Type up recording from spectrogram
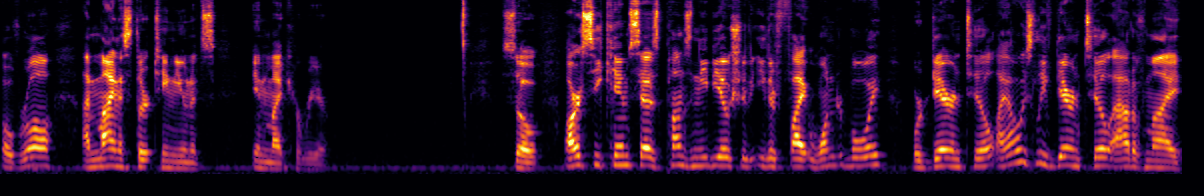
overall, I'm minus 13 units in my career. So RC Kim says Ponzinibbio should either fight Wonder Boy or Darren Till. I always leave Darren Till out of my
